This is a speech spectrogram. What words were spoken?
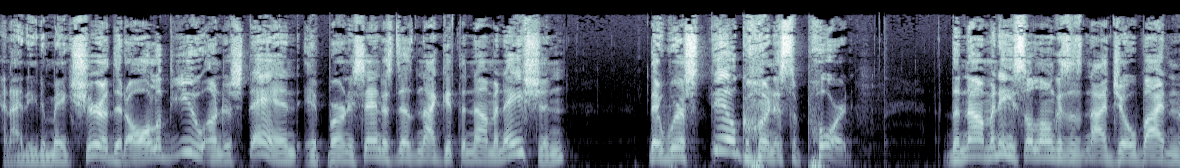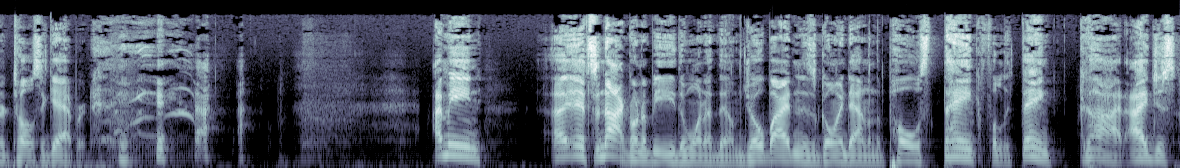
And I need to make sure that all of you understand if Bernie Sanders does not get the nomination, that we're still going to support the nominee so long as it's not Joe Biden or Tulsi Gabbard. I mean, uh, it's not going to be either one of them. Joe Biden is going down in the polls. Thankfully, thank God. I just,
